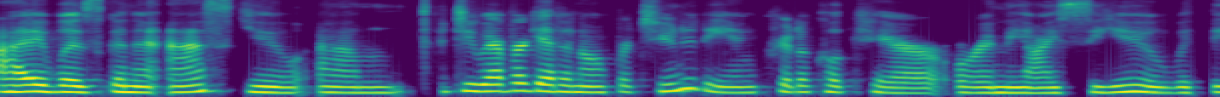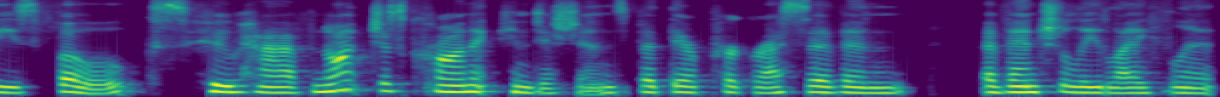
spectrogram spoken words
I was going to ask you um, do you ever get an opportunity in critical care or in the ICU with these folks who have not just chronic conditions, but they're progressive and eventually life li-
